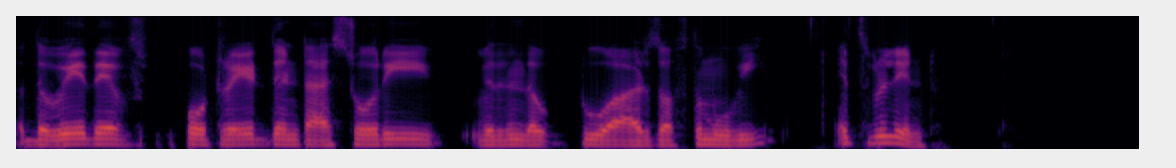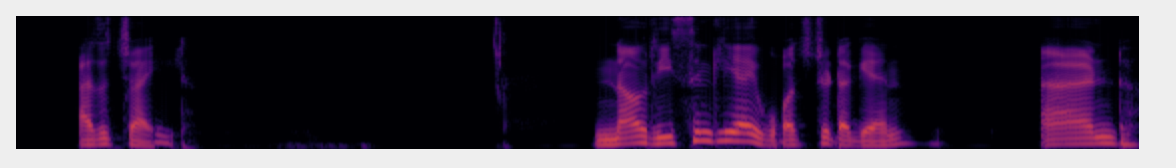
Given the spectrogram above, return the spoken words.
the way they've portrayed the entire story within the two hours of the movie. It's brilliant. As a child, now, recently I watched it again, and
